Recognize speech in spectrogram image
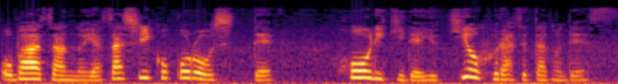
おばあさんの優しい心を知って、法力で雪を降らせたのです。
